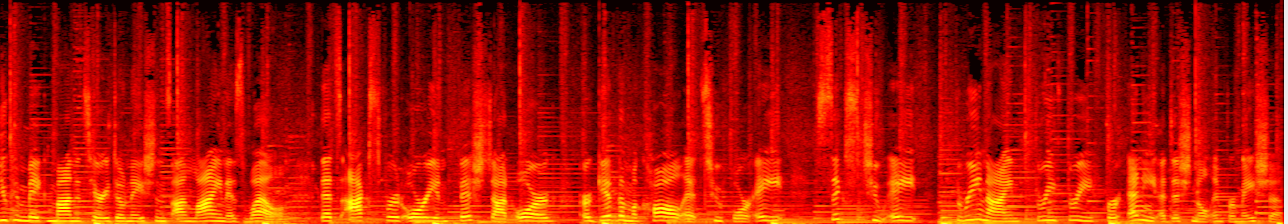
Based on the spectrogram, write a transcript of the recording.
You can make monetary donations online as well. That's oxfordorionfish.org or give them a call at 248 628 3933 for any additional information.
